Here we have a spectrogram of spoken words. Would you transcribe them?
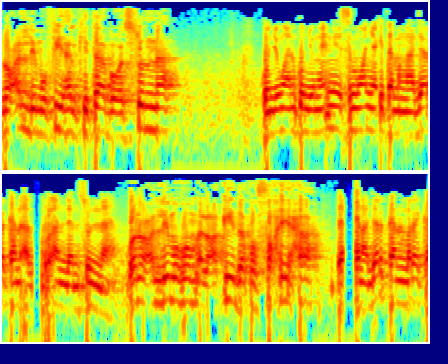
نعلم فيها الكتاب والسنة kunjungan-kunjungan ini semuanya kita mengajarkan Al-Qur'an dan Sunnah ونعلمهم العقيدة الصحيحة dan mengajarkan mereka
